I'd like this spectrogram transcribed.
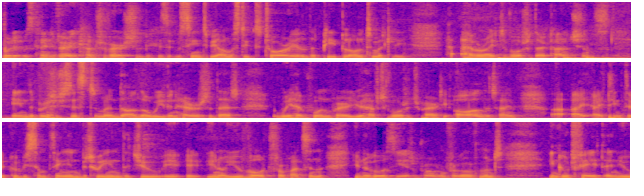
but it was kind of very controversial because it was seen to be almost dictatorial that people ultimately have a right to vote with their conscience in the British system. And although we've inherited that, we have one where you have to vote with your party all the time. I, I think there could be something in between that you you know you vote for what's in you negotiate a program for government in good faith and you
